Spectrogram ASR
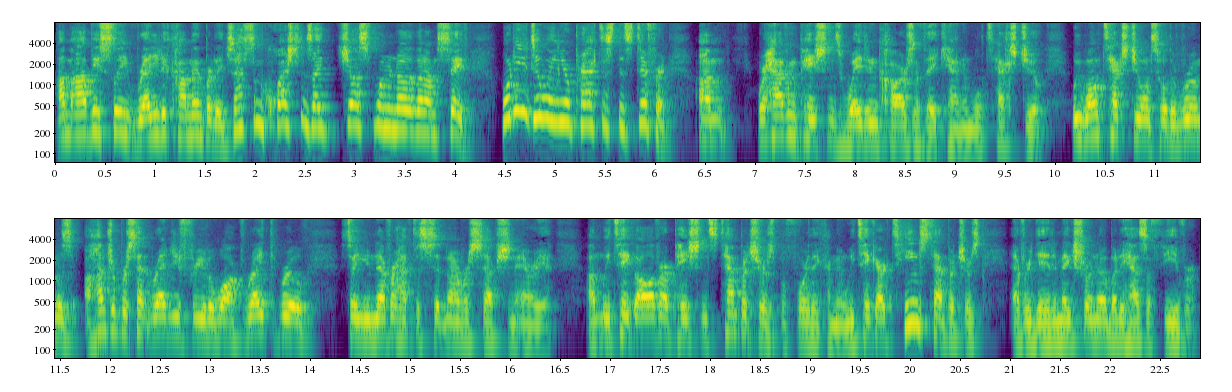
I'm obviously ready to come in but i just have some questions. I just want to know that i'm safe. What are you doing in your practice that's different? Um, We're having patients wait in cars if they can, and we'll text you. We won't text you until the room is 100% ready for you to walk right through so you never have to sit in our reception area. Um, we take all of our patients' temperatures before they come in. We take our team's temperatures every day to make sure nobody has a fever.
